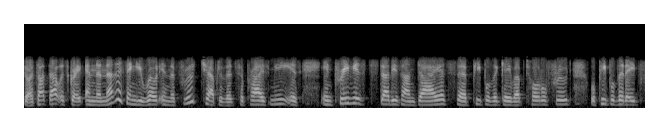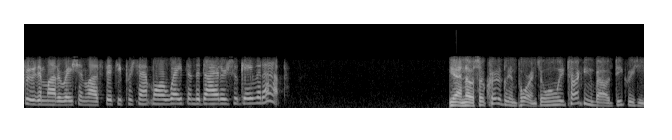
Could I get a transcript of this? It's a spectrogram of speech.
So I thought that was great. And another thing you wrote in the fruit chapter that surprised me is in previous studies on diets, the people that gave up total fruit, well, people that ate fruit in moderation lost 50% more weight than the dieters who gave it up. Yeah, no, so critically important. So when we're talking about decreasing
